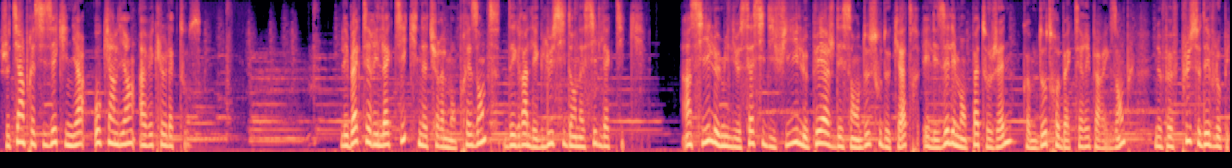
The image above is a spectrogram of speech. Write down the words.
Je tiens à préciser qu'il n'y a aucun lien avec le lactose. Les bactéries lactiques, naturellement présentes, dégradent les glucides en acide lactique. Ainsi, le milieu s'acidifie, le pH descend en dessous de 4 et les éléments pathogènes, comme d'autres bactéries par exemple, ne peuvent plus se développer.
